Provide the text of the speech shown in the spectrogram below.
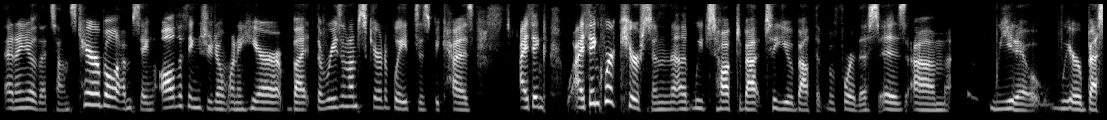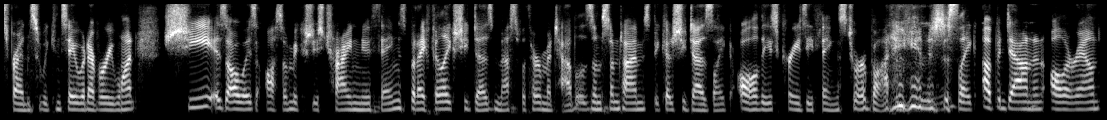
And I know that sounds terrible. I'm saying all the things you don't want to hear, but the reason I'm scared of weights is because I think I think where Kirsten uh, we talked about to you about that before this is um you know, we're best friends, so we can say whatever we want. She is always awesome because she's trying new things, but I feel like she does mess with her metabolism sometimes because she does like all these crazy things to her body and it's mm-hmm. just like up and down and all around.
